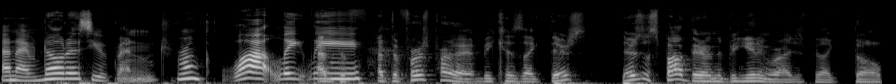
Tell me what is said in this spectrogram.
and I've noticed you've been drunk a lot At lately. the, at the first part of it, because like there's there's a spot there in the beginning where I just be like, the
